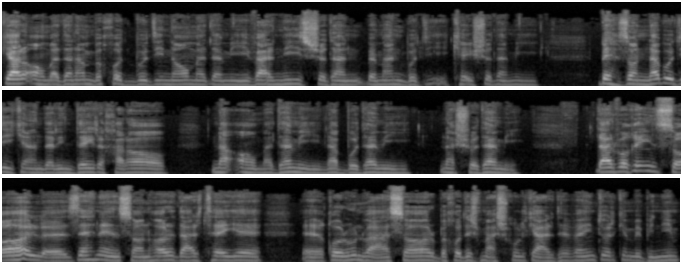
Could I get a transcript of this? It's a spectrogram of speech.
گر آمدنم به خود بودی نامدمی ور نیز شدن به من بودی کی شدمی؟ بهزان نبودی که اندر این دیر خراب نه آمدمی نه بودمی نه شدمی. در واقع این سوال ذهن انسانها رو در طی قرون و اثار به خودش مشغول کرده و اینطور که می‌بینیم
